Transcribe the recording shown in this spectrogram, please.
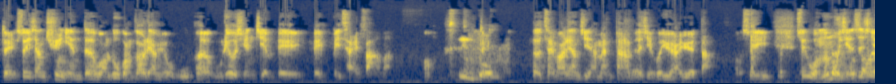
对，所以像去年的网络广告量有五呃五六千件被被被裁罚嘛，哦，对，呃裁罚量其实还蛮大的，而且会越来越大。哦，所以所以我们目前是先。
